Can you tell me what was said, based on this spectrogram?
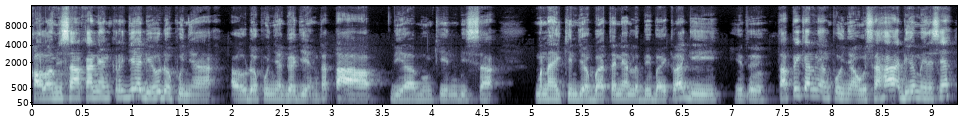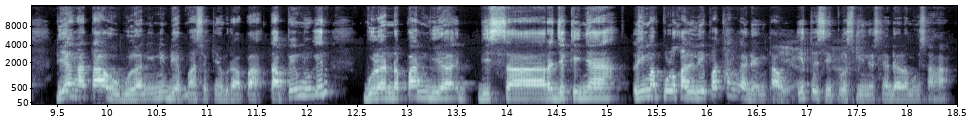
Kalau misalkan yang kerja dia udah punya uh, udah punya gaji yang tetap, dia mungkin bisa menaikin jabatan yang lebih baik lagi gitu. Tapi kan yang punya usaha dia minusnya dia nggak tahu bulan ini dia masuknya berapa. Tapi mungkin bulan depan dia bisa rezekinya 50 kali lipat kan nggak ada yang tahu. Iya, Itu sih plus minusnya dalam usaha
